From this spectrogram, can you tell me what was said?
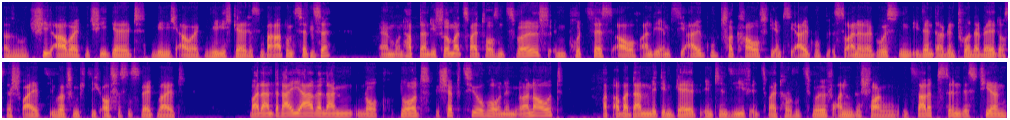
Also viel arbeiten, viel Geld, wenig arbeiten, wenig Geld, das sind Beratungssätze. Hm. Ähm, und habe dann die Firma 2012 im Prozess auch an die MCI Group verkauft. Die MCI Group ist so eine der größten Eventagenturen der Welt aus der Schweiz, über 50 Offices weltweit. War dann drei Jahre lang noch dort Geschäftsführer und im Earnout habe aber dann mit dem Geld intensiv in 2012 angefangen, in Startups zu investieren.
